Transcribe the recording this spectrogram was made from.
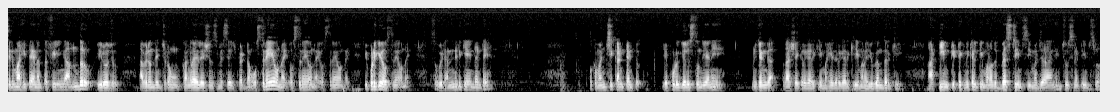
సినిమా హిట్ అయినంత ఫీలింగ్గా అందరూ ఈరోజు అభినందించడం కంగ్రాచులేషన్స్ మెసేజ్ పెట్టడం వస్తూనే ఉన్నాయి వస్తూనే ఉన్నాయి వస్తూనే ఉన్నాయి. ఇప్పటికే వస్తూనే ఉన్నాయి. సో వీటన్నిటికీ ఏంటంటే ఒక మంచి కంటెంట్ ఎప్పుడు గెలుస్తుంది అని నిజంగా రాజశేఖర్ గారికి మహేందర్ గారికి మన యుగంధర్కి ఆ టీంకి technical team one of the best teams ఈ మధ్య నేను చూసిన టీమ్స్లో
